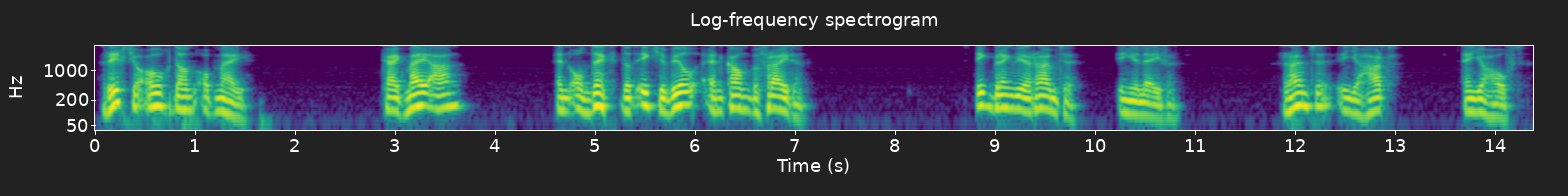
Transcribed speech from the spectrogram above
Richt je oog dan op mij. Kijk mij aan en ontdek dat ik je wil en kan bevrijden. Ik breng weer ruimte in je leven. Ruimte in je hart en je hoofd.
